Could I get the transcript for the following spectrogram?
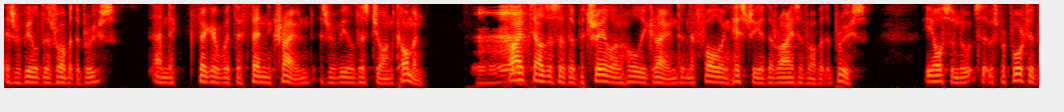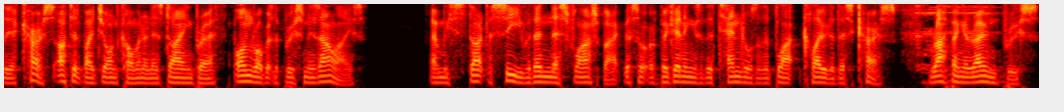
is revealed as Robert the Bruce, and the figure with the thin crown is revealed as John Comyn. Uh-huh. Clive tells us of the betrayal on holy ground and the following history of the rise of Robert the Bruce. He also notes that it was purportedly a curse uttered by John Comyn in his dying breath on Robert the Bruce and his allies. And we start to see within this flashback the sort of beginnings of the tendrils of the black cloud of this curse wrapping around Bruce.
